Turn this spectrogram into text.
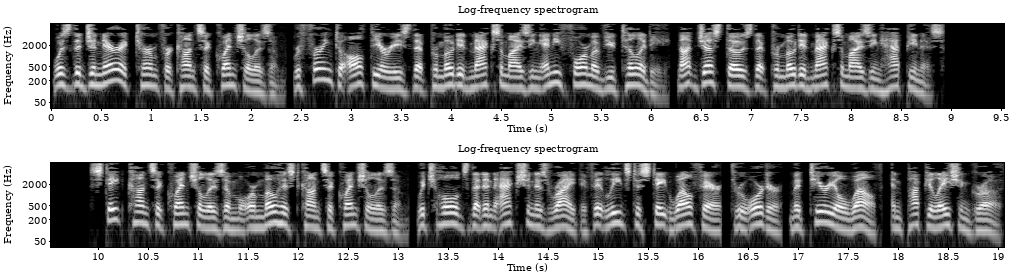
was the generic term for consequentialism, referring to all theories that promoted maximizing any form of utility, not just those that promoted maximizing happiness. State consequentialism or mohist consequentialism, which holds that an action is right if it leads to state welfare, through order, material wealth, and population growth.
